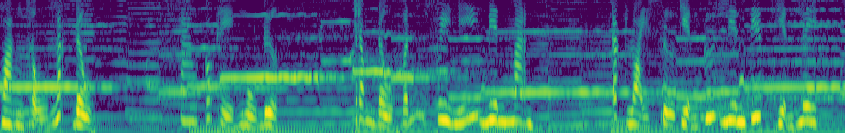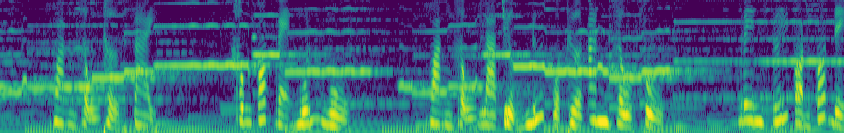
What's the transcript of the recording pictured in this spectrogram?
Hoàng hậu lắc đầu. Sao có thể ngủ được? Trong đầu vẫn suy nghĩ miên man. Các loại sự kiện cứ liên tiếp hiện lên. Hoàng hậu thở dài. Không có vẻ muốn ngủ. Hoàng hậu là trưởng nữ của thừa an hầu phủ. Bên dưới còn có đệ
